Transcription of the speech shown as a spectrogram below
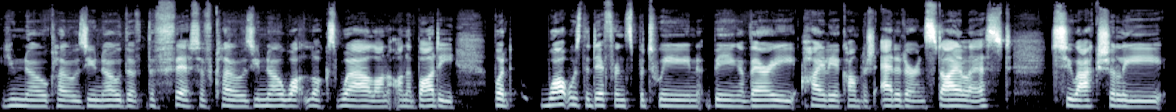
You know clothes, you know the the fit of clothes, you know what looks well on, on a body. But what was the difference between being a very highly accomplished editor and stylist to actually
